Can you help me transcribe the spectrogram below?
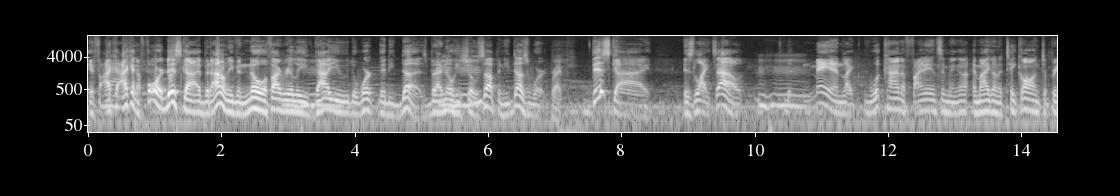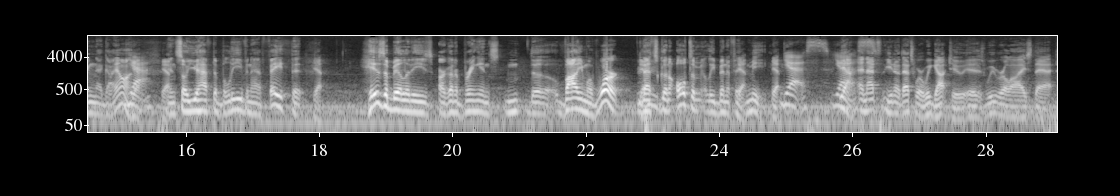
If I, Yeah. I can afford this guy, but I don't even know if I really Mm-hmm. value the work that he does. But I know he shows up and he does work. Right. This guy is lights out. Mm-hmm. But man, like, what kind of financing am I- going to take on to bring that guy on? Yeah. Yeah. And so you have to believe and have faith that Yeah. his abilities are going to bring in the volume of work Yeah. that's going to ultimately benefit Yeah. me. Yeah. Yes. Yes. Yeah, and that's you know that's where we got to is we realized that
